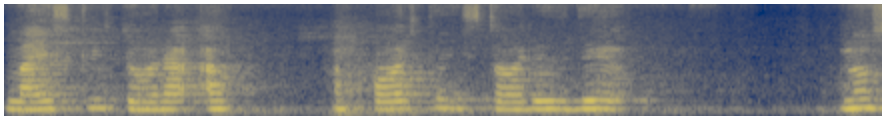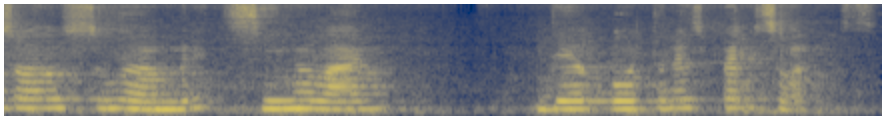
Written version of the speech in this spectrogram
la escritora aporta historias de no solo su hambre, sino la de otras personas,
